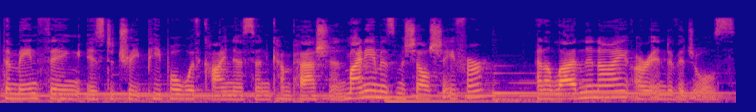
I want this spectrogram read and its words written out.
The main thing is to treat people with kindness and compassion. My name is Michelle Schaefer. and Aladdin and I are individuals.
